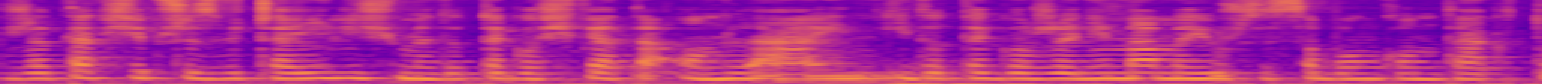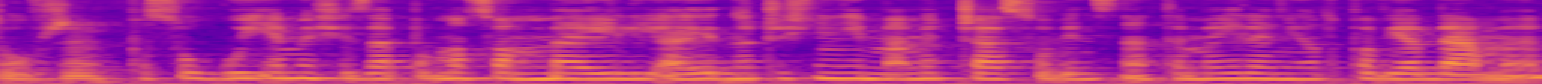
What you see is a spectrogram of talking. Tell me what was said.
że tak się przyzwyczailiśmy do tego świata online i do tego, że nie mamy już ze sobą kontaktów, że posługujemy się za pomocą maili, a jednocześnie nie mamy czasu, więc na te maile nie odpowiadamy,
